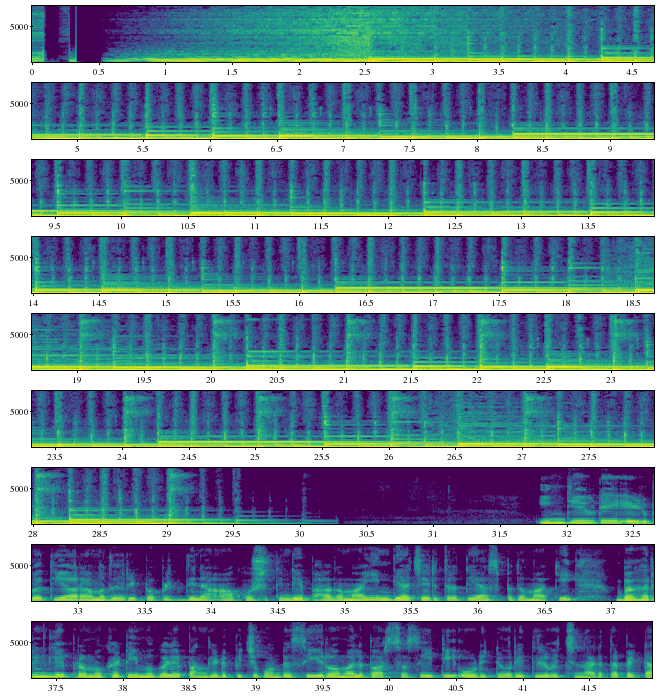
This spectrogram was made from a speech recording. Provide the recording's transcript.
എഴുപത്തിയാറാമത് റിപ്പബ്ലിക് ദിന ആഘോഷത്തിന്റെ ഭാഗമായി ഇന്ത്യ ചരിത്രത്തെ ആസ്പദമാക്കി ബഹ്റിനിലെ പ്രമുഖ ടീമുകളെ പങ്കെടുപ്പിച്ചുകൊണ്ട് സീറോ മലബാർ സൊസൈറ്റി ഓഡിറ്റോറിയത്തിൽ വെച്ച് നടത്തപ്പെട്ട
